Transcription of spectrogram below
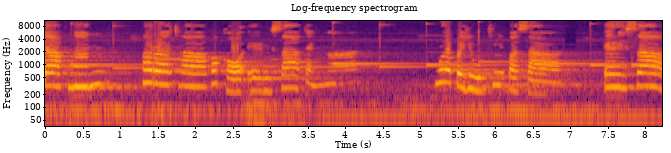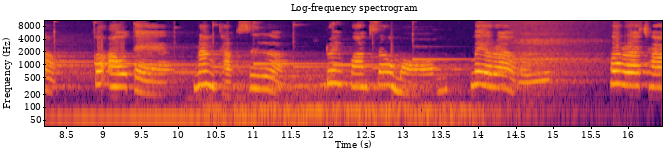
จากนั้นพระราชาก็ขอเอลิซาแต่งงาน เมื่อไปอยู่ที่ปราสาท เอลิซาก็เอาแต่นั่งถักเสื้อ ด้วยความเศร้าหมองไม่ร่าเริงพระราชา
